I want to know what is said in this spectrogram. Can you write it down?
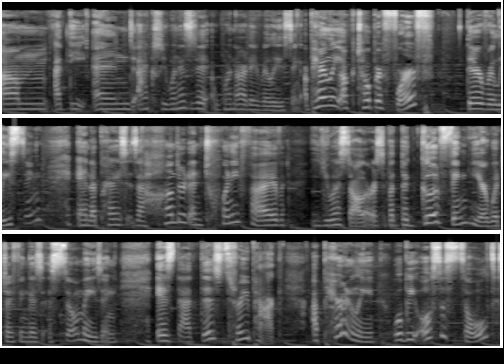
um, at the end. Actually, when is it? When are they releasing? Apparently October 4th they're releasing, and the price is 125 US dollars. But the good thing here, which I think is so amazing, is that this three pack apparently will be also sold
